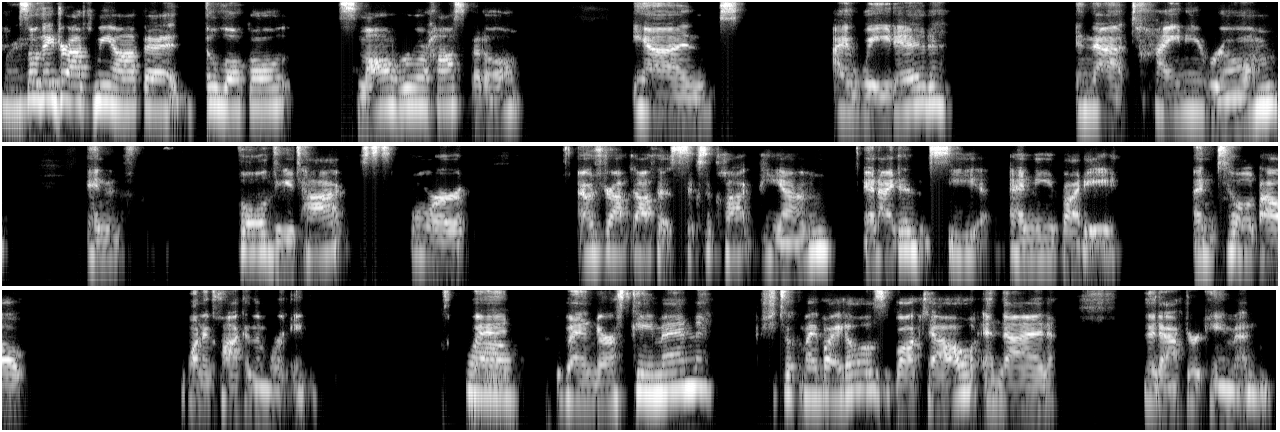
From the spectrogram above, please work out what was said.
Right. So they dropped me off at the local small rural hospital. And I waited in that tiny room in full detox for, I was dropped off at six o'clock PM and I didn't see anybody until about one o'clock in the morning. wow. When a nurse came in, she took my vitals, walked out, and then the doctor came in.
